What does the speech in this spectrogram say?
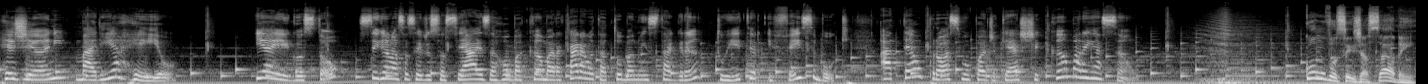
Regiane Maria Reil. E aí, gostou? Siga nossas redes sociais, arroba Câmara Caraguatatuba no Instagram, Twitter e Facebook. Até o próximo podcast Câmara em Ação. Como vocês já sabem,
